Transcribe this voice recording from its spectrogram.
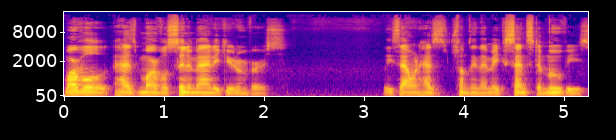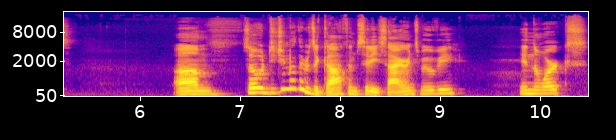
Marvel has Marvel Cinematic Universe. At least that one has something that makes sense to movies. Um, so did you know there was a Gotham City Sirens movie in the works?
